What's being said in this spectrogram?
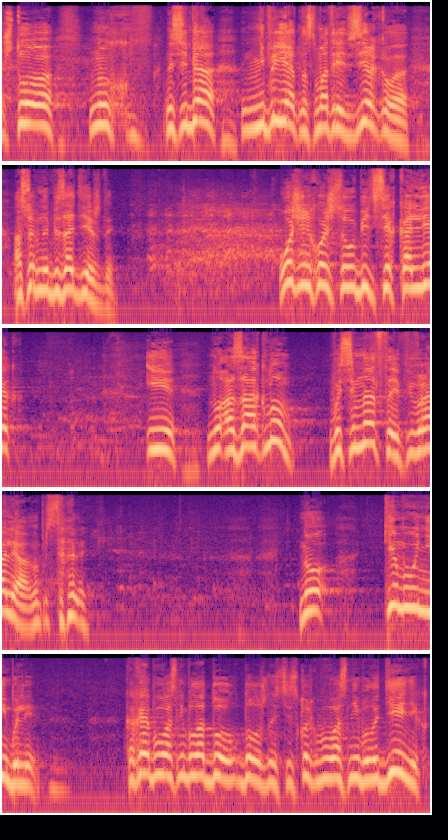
что, ну, на себя неприятно смотреть в зеркало, особенно без одежды. Очень хочется убить всех коллег. И ну, а за окном 18 февраля, ну, представляете? Но кем бы вы ни были, какая бы у вас ни была должность, и сколько бы у вас ни было денег,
